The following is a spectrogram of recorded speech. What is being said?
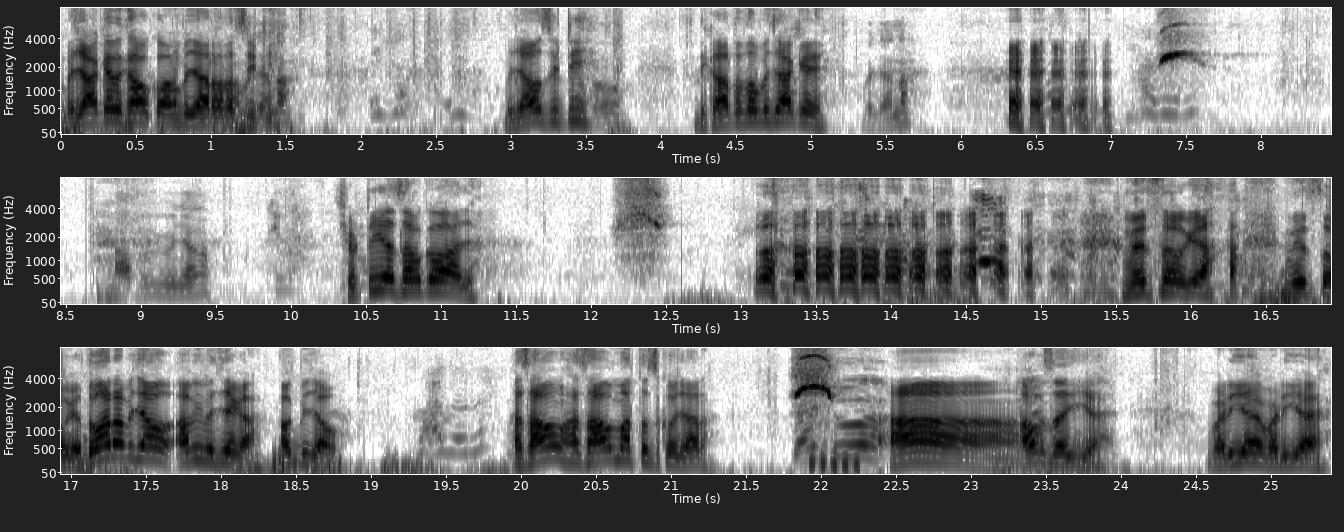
बजा के दिखाओ कौन बजा रहा था सिटी बजाओ सिटी दिखाता तो बजा के। बजाना। आप भी बजाना। छुट्टी है सबको आज। मिस हो गया मिस हो गया। दोबारा बजाओ अभी बजेगा अभी बजाओ हंसाओ हंसाओ मत उसको यार। हाँ अब सही है। बढ़िया है बढ़िया है।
